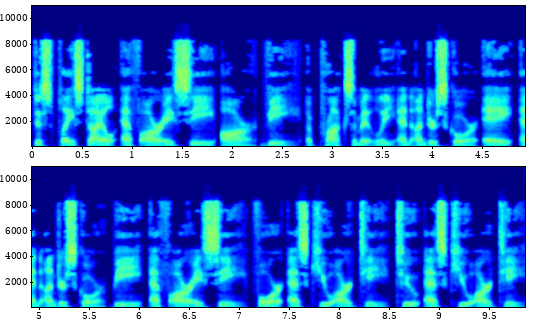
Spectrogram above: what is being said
Display style frac r v approximately n underscore a n underscore b frac 4 sqrt 2 sqrt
